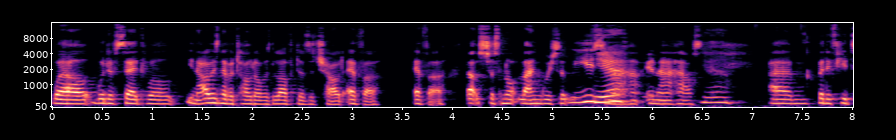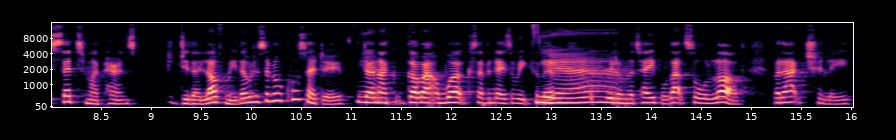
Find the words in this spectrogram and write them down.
well, would have said, well, you know, I was never told I was loved as a child ever, ever. That's just not language that we use yeah. in, our, in our house. Yeah. Um, but if you'd said to my parents, do they love me? They would have said, well, of course I do. Yeah. Don't I go out and work seven days a week for them? Yeah. Put on the table. That's all love. But actually,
